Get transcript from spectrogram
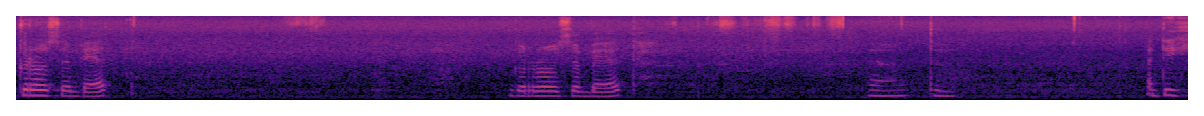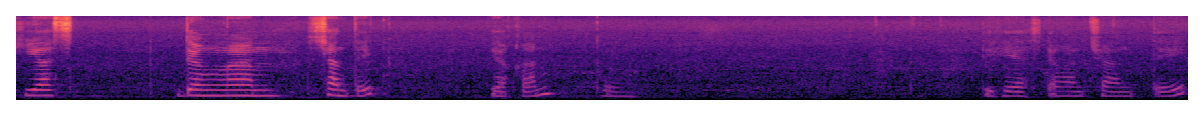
grosse bed grosse bed tuh. Dihias dengan cantik, ya kan? Tuh. Dihias dengan cantik.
